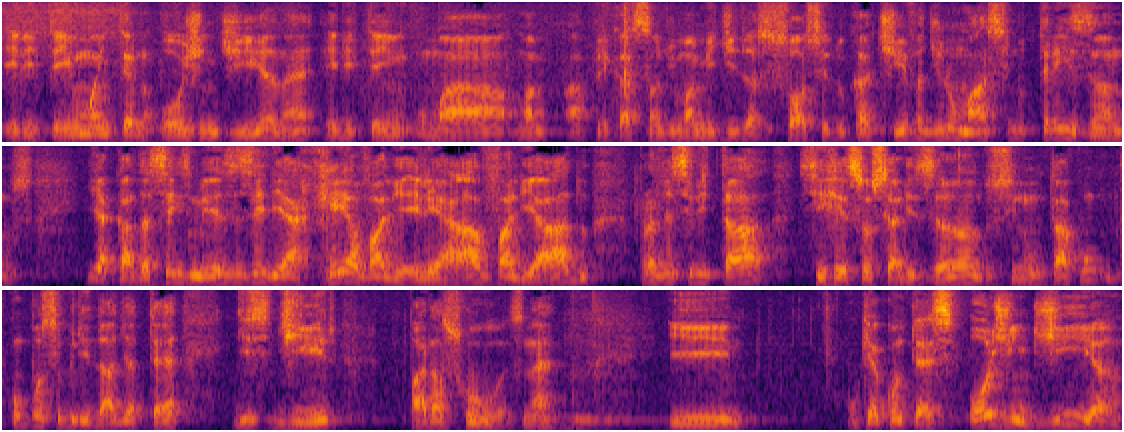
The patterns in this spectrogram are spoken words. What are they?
ele tem uma interna... hoje em dia, né, ele tem uma, uma aplicação de uma medida socioeducativa de no máximo três anos. E a cada seis meses ele é, reavali... ele é avaliado para ver se ele está se ressocializando, se não está, com, com possibilidade até de, de ir para as ruas. Né? E o que acontece? Hoje em dia,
